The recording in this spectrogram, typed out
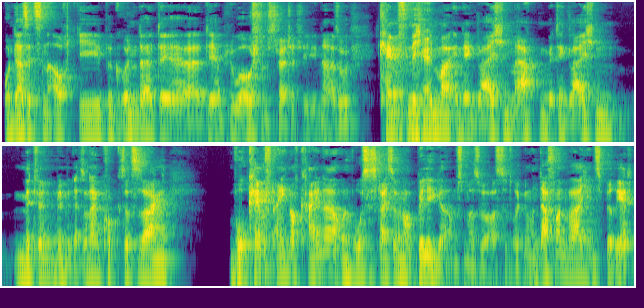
Und da sitzen auch die Begründer der, der Blue Ocean Strategy. Ne? Also kämpfen nicht okay. immer in den gleichen Märkten mit den gleichen Mitteln, sondern guckt sozusagen, wo kämpft eigentlich noch keiner und wo ist es vielleicht sogar noch billiger, um es mal so auszudrücken. Und davon war ich inspiriert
